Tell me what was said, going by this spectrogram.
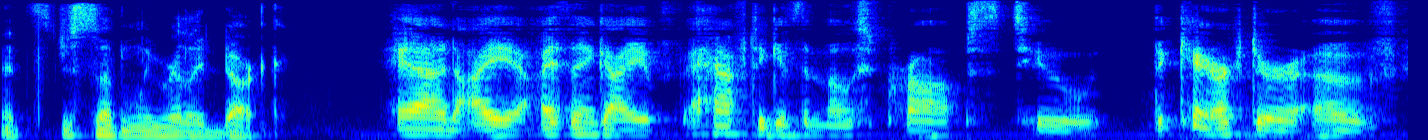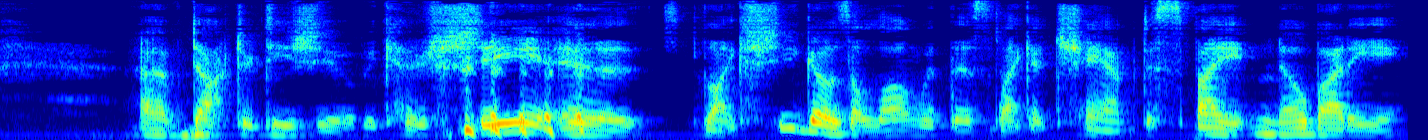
It's just suddenly really dark. and I I think I have to give the most props to the character of of Dr. Dijou because she is like she goes along with this like a champ despite nobody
